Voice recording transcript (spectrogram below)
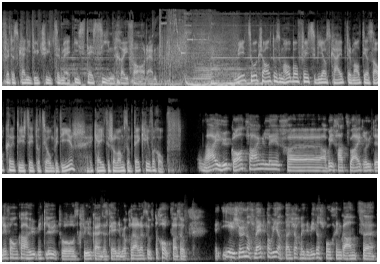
für das keine Deutschschweizer mehr ins Tessin fahren können. Wir zugeschaltet aus dem Homeoffice via Skype der Matthias Sackert. Wie ist die Situation bei dir? Geht er schon langsam die Decke auf den Kopf? Nein, heute geht es eigentlich. Äh, aber ich hatte zwei, drei Telefone heute mit Leuten, die das Gefühl haben, das geht wirklich alles auf den Kopf. Also, je schöner das Wetter wird, das ist ein bisschen der Widerspruch im Ganzen,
